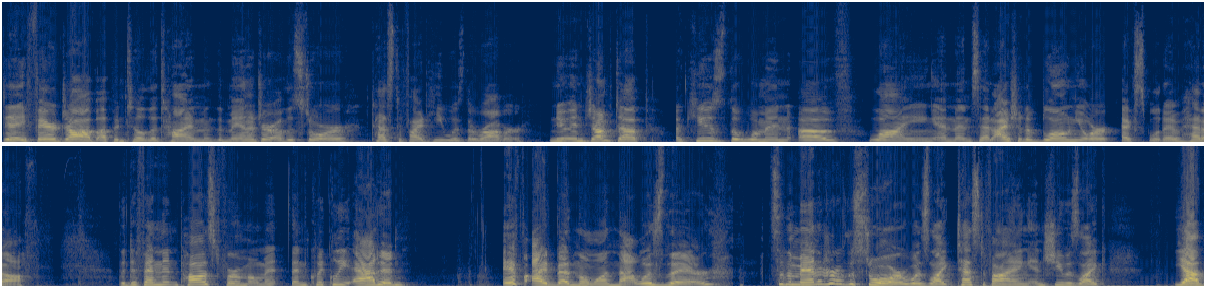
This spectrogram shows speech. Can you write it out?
did a fair job up until the time the manager of the store testified he was the robber. Newton jumped up, accused the woman of lying, and then said, I should have blown your expletive head off. The defendant paused for a moment, then quickly added, if I'd been the one that was there. So the manager of the store was like testifying, and she was like, "Yeah,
